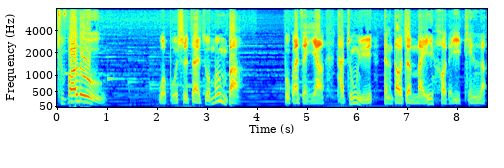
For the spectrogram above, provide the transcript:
出发喽！我不是在做梦吧？不管怎样，他终于等到这美好的一天了。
